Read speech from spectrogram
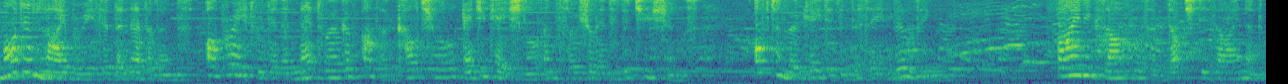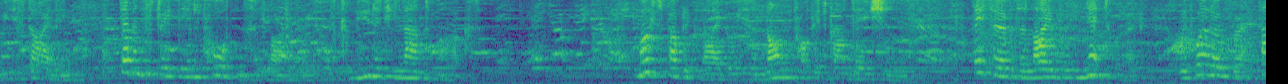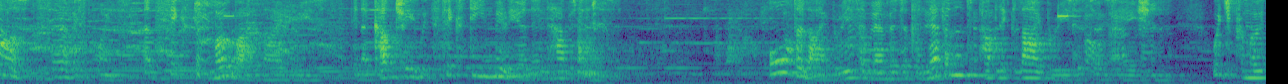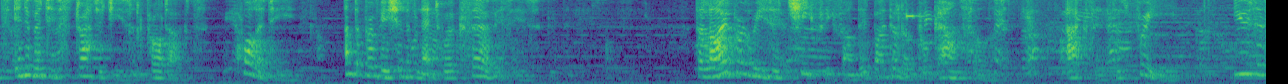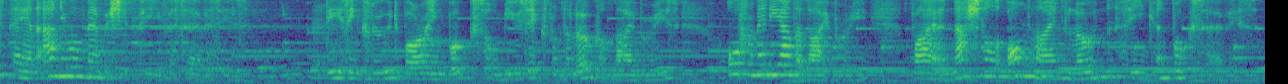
Modern libraries in the Netherlands operate within a network of other cultural, educational and social institutions, often located in the same building. Fine examples of Dutch design and restyling demonstrate the importance of libraries as community landmarks. Most public libraries are non-profit foundations they serve as a library network with well over a thousand service points and 60 mobile libraries in a country with 16 million inhabitants. All the libraries are members of the Netherlands Public Libraries Association, which promotes innovative strategies and products, quality, and the provision of network services. The libraries are chiefly funded by the local councils. Access is free. Users pay an annual membership fee for services. These include borrowing books or music from the local libraries or from any other library via a national online loan, seek and book service.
